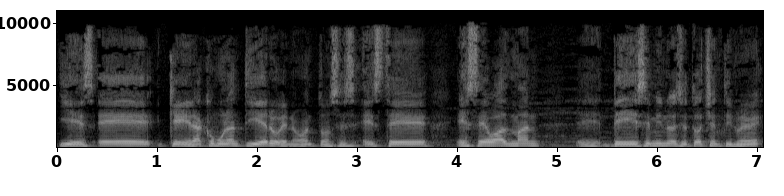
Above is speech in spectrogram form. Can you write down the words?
y es eh, que era como un antihéroe, ¿no? Entonces este ese Batman eh, de ese 1989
